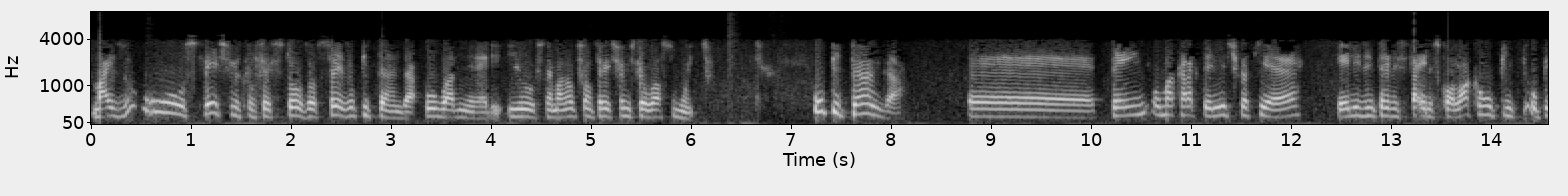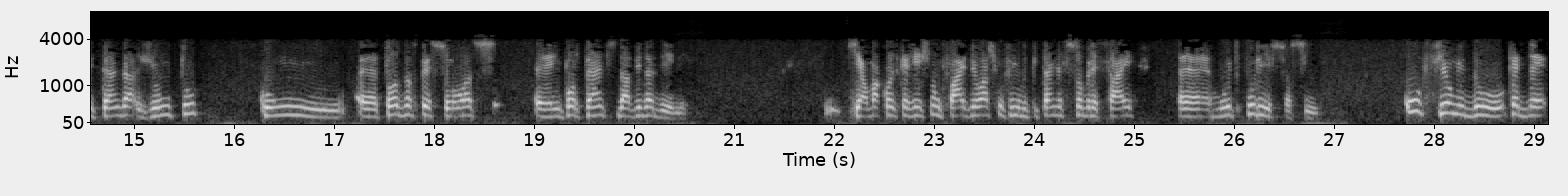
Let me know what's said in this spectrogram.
Mas os três filmes que você citou, os três, o Pitanga, o Guarnieri e o Cinema Novo, são três filmes que eu gosto muito. O Pitanga é, tem uma característica que é eles entrevistar, eles colocam o, o Pitanga junto com é, todas as pessoas é, importantes da vida dele. Que é uma coisa que a gente não faz, eu acho que o filme do Pitanga se sobressai é, muito por isso, assim. O filme do, quer dizer,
